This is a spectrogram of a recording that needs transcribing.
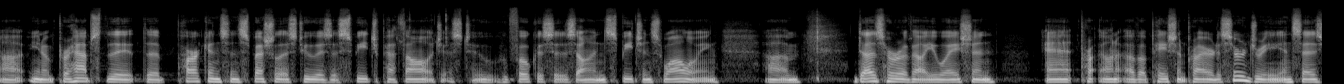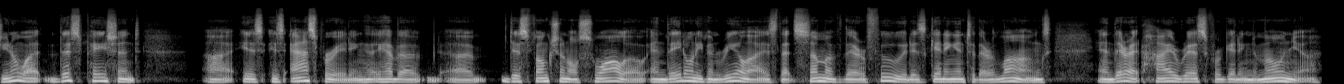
Uh, you know, perhaps the, the Parkinson specialist who is a speech pathologist who, who focuses on speech and swallowing um, does her evaluation at, of a patient prior to surgery and says, you know what, this patient uh, is is aspirating. They have a, a, dysfunctional swallow, and they don't even realize that some of their food is getting into their lungs, and they're at high risk for getting pneumonia.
